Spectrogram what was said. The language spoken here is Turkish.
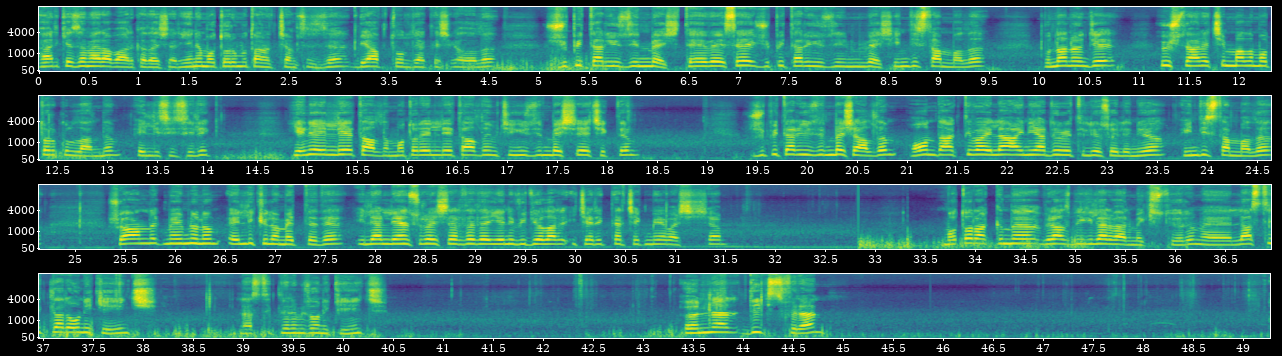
Herkese merhaba arkadaşlar. Yeni motorumu tanıtacağım size. Bir hafta oldu yaklaşık alalı. Jupiter 125. TVS Jupiter 125. Hindistan malı. Bundan önce 3 tane Çin malı motor kullandım. 50 cc'lik. Yeni 50'ye aldım. Motor 50'ye aldığım için 125'liğe çıktım. Jupiter 125 aldım. Honda Activa ile aynı yerde üretiliyor söyleniyor. Hindistan malı. Şu anlık memnunum. 50 kilometrede. İlerleyen süreçlerde de yeni videolar, içerikler çekmeye başlayacağım. Motor hakkında biraz bilgiler vermek istiyorum. Ee, lastikler 12 inç. Lastiklerimiz 12 inç. Önler Dix fren.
